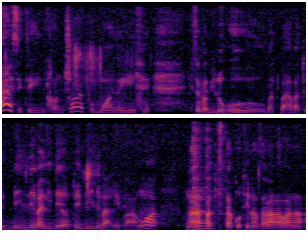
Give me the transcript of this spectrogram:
ah c'était une grande joie pour moi eza babiloko oyo bato baa bato ebele baleader mpe ebele bareva yango nga na mm. pakistan kote nazalaka wana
